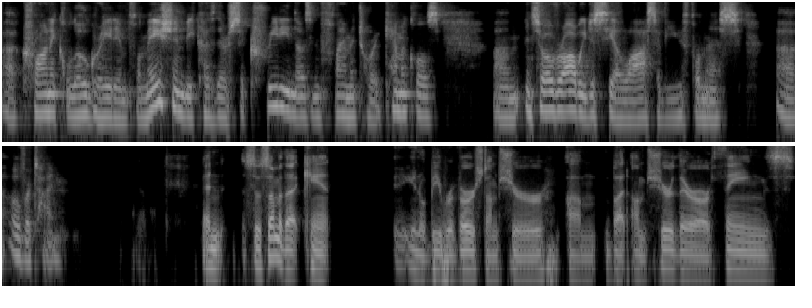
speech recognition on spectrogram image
uh, chronic low grade inflammation because they're secreting those inflammatory chemicals. Um, and so overall, we just see a loss of youthfulness uh, over time. And so some of that can't, you know, be reversed, I'm sure. Um, but I'm sure there are things,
